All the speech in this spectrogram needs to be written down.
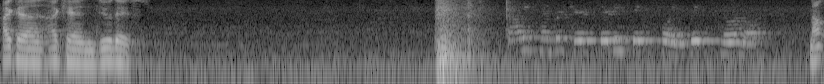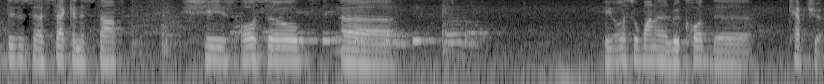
I can, I can do this. Body temperature 36.6 normal. Now this is a second staff. She's also, uh, he also wanna record the capture.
